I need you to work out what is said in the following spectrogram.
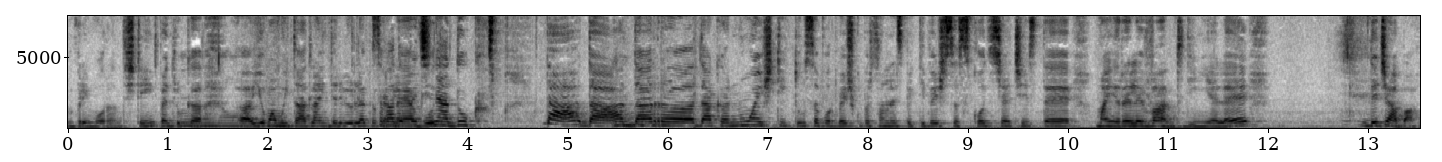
în primul rând, știi? Pentru că nu. uh, eu m-am uitat la interviurile pe să care vadă le-ai pe avut. cine aduc. Da, da, dar uh, dacă nu ai ști tu să vorbești cu persoanele respective și să scoți ceea ce este mai relevant din ele, degeaba.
